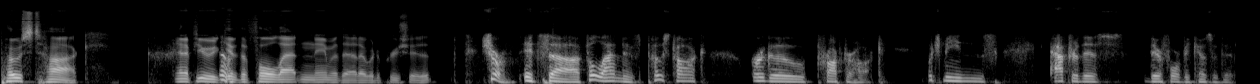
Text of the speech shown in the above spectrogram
Post hoc. And if you would give the full Latin name of that, I would appreciate it. Sure. Its uh, full Latin is post hoc ergo propter hoc, which means after this, therefore because of this.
